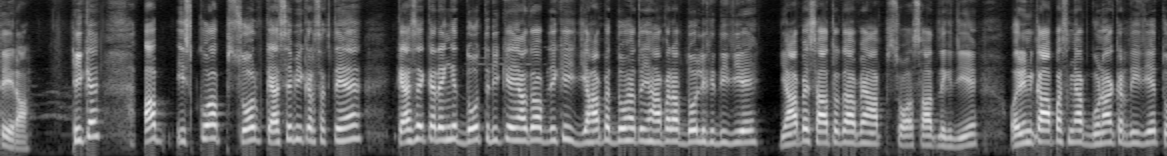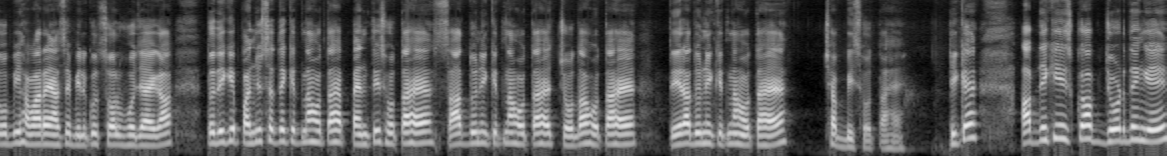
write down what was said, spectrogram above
तेरह, ठीक है? अब इसको आप सोल्व कैसे भी कर सकते हैं। कैसे करेंगे? दो तरीके यहाँ तो आप देखिए, यहाँ पर दो है तो यहाँ पर आप दो लिख दीजिए। यहाँ पे सात होता है, आप यहाँ सात लिख दीजिए। और इनका आपस में आप गुणा कर दीजिए तो भी हमारा यहाँ से बिल्कुल सॉल्व हो जाएगा। तो देखिए, पंजू सत्य कितना होता है? पैंतीस होता है, सात दूनी कितना होता है? चौदह होता है, तेरह दूनी कितना होता है? छब्बीस होता है। ठीक है? अब देखिए, इसको आप जोड़ देंगे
